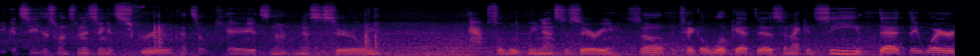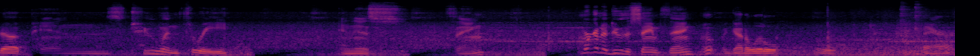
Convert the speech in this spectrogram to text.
You can see this one's missing its screw. That's okay. It's not necessarily absolutely necessary. So I take a look at this and I can see that they wired up pins 2 and 3 in this thing. And we're going to do the same thing. Oh, we got a little, little there.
